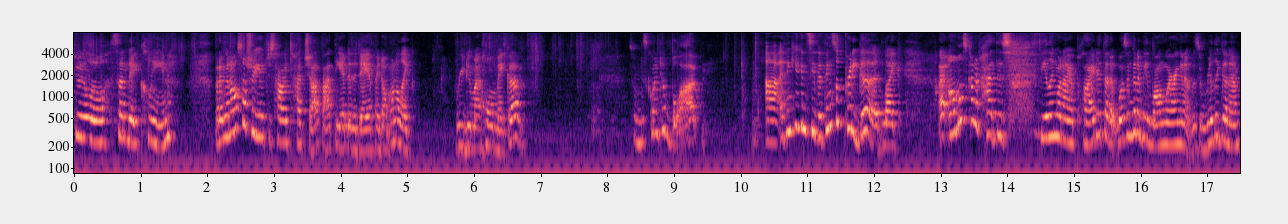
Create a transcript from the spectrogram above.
doing a little Sunday clean. But I'm going to also show you just how I touch up at the end of the day if I don't want to like redo my whole makeup. So I'm just going to blot. Uh, I think you can see that things look pretty good. Like I almost kind of had this feeling when I applied it that it wasn't going to be long wearing and it was really going to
